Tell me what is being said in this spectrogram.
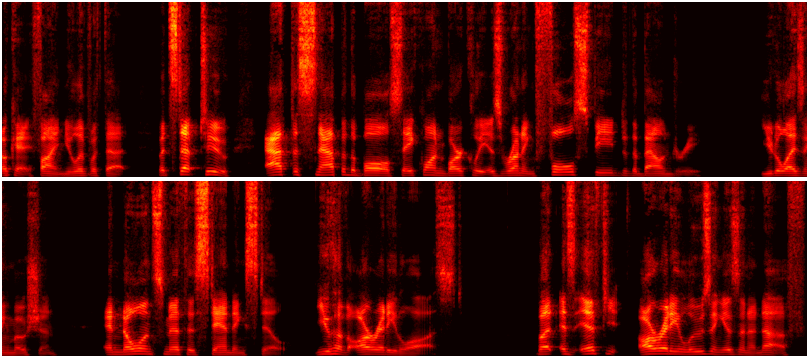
Okay, fine, you live with that. But step two, at the snap of the ball, Saquon Barkley is running full speed to the boundary, utilizing motion and Nolan Smith is standing still. You have already lost. But as if you, already losing isn't enough,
